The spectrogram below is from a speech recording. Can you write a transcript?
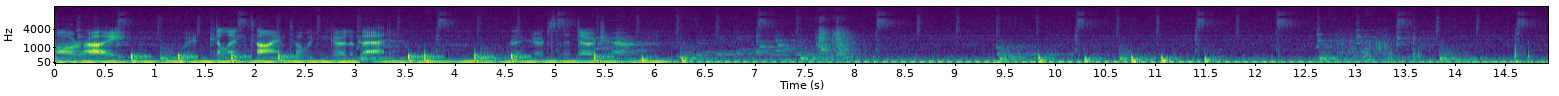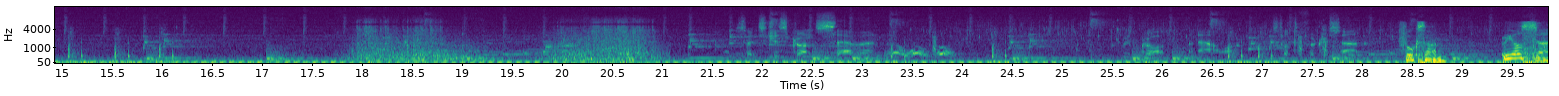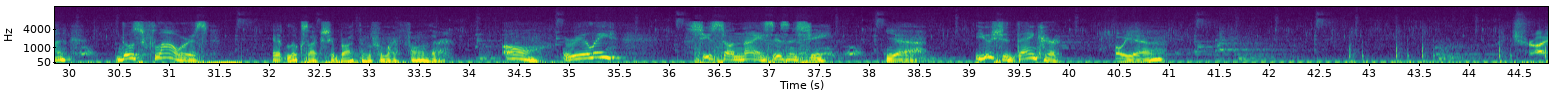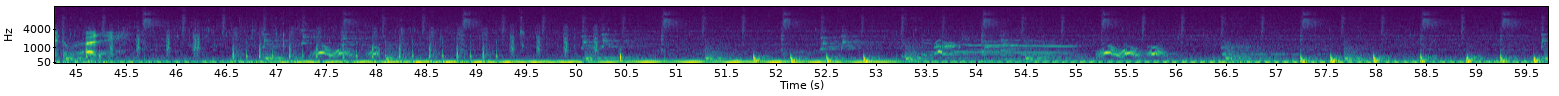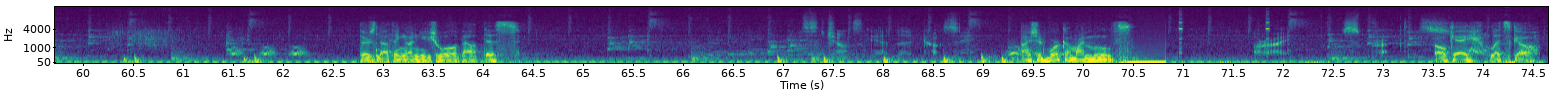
Alright, we're killing time till we can go to bed. We're go to the dojo. So it's just gone seven. We've got an hour. Still to Fuku-san. Fuxan. Ryo-san, those flowers. It looks like she brought them for my father. Oh, really? She's so nice, isn't she? Yeah. You should thank her. Oh yeah? I tried already. There's nothing unusual about this. This is a chance to get the cutscene. I should work on my moves. Alright, let's practice. Okay, let's go.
